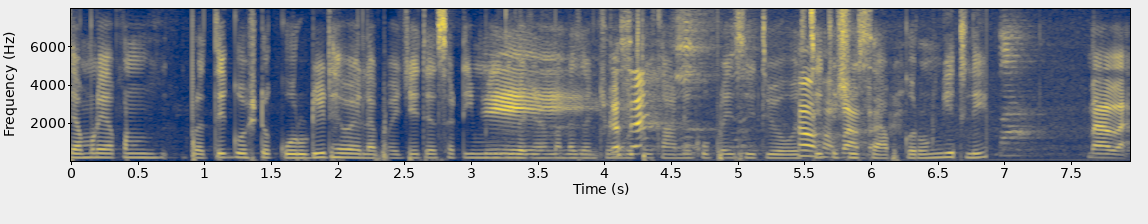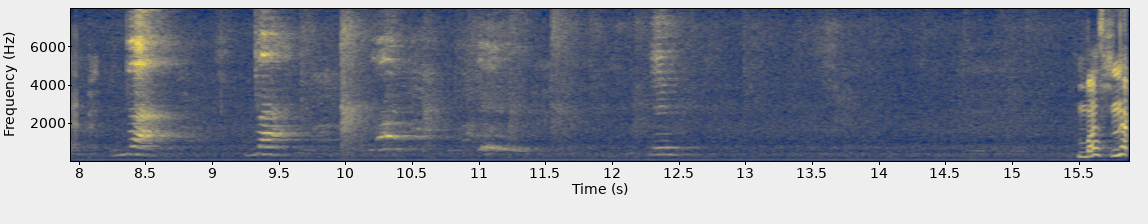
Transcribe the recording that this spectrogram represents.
त्यामुळे आपण प्रत्येक गोष्ट कोरडी ठेवायला पाहिजे. त्यासाठी मी गजानन महाराजांची कसं? मूर्ती कानेकोपरे सहित हो, हो, व्यवस्थित अशी बाबा. साफ करून घेतली. बाबा. बस ना.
